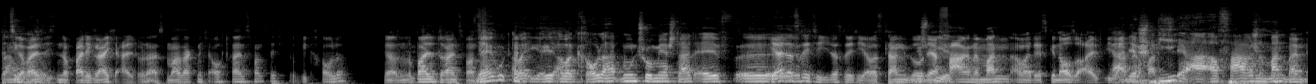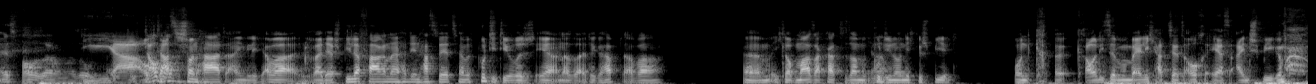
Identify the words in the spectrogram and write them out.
Witzigerweise, die sind doch beide gleich alt, oder? Ist Marsak nicht auch 23, so wie Kraule? Ja, sind beide 23. Ja, gut, aber, aber Kraule hat nun schon mehr Startelf. Äh, ja, das ist richtig, das ist richtig. Aber es klang so gespielt. der erfahrene Mann, aber der ist genauso alt wie ja, der, der spielerfahrene Mann beim SV, sagen wir mal so. Ja, auch das ist schon hart eigentlich. Aber weil der Spielerfahrene, den hast du jetzt ja mit Putti theoretisch eher an der Seite gehabt. Aber ähm, ich glaube, Masak hat zusammen mit ja. Putti noch nicht gespielt. Und äh, Krauli, sind wir ehrlich, hat es jetzt auch erst ein Spiel gemacht.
